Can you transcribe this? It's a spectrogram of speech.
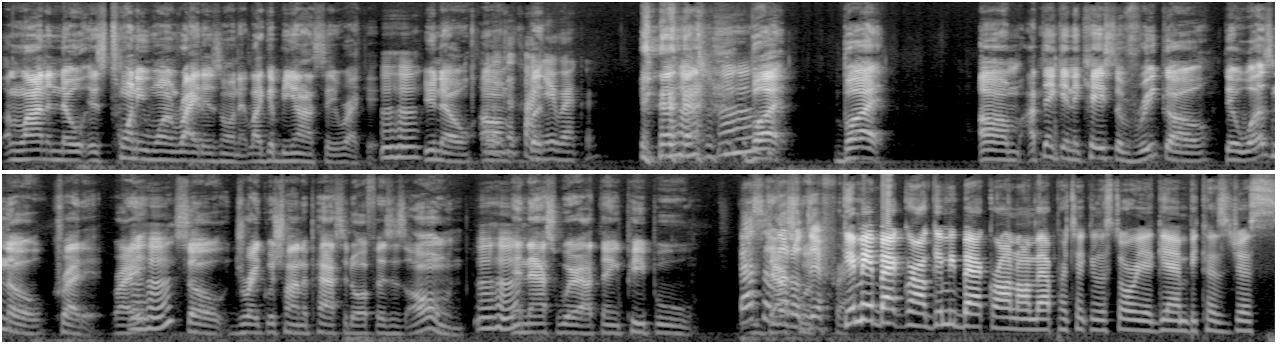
a line of note is 21 writers on it, like a Beyonce record. You know, um, Like a but- Kanye record. but but um, I think in the case of Rico, there was no credit, right? So Drake was trying to pass it off as his own, and that's where I think people. That's a That's little what- different. Give me a background. Give me background on that particular story again, because just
